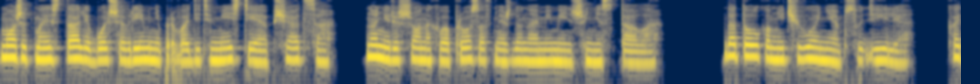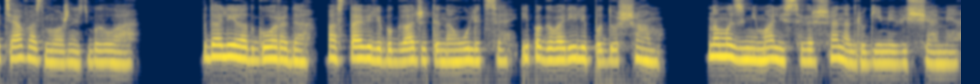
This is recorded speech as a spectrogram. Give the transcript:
Может, мы и стали больше времени проводить вместе и общаться, но нерешенных вопросов между нами меньше не стало. Да толком ничего и не обсудили, хотя возможность была. Вдали от города оставили бы гаджеты на улице и поговорили по душам, но мы занимались совершенно другими вещами.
